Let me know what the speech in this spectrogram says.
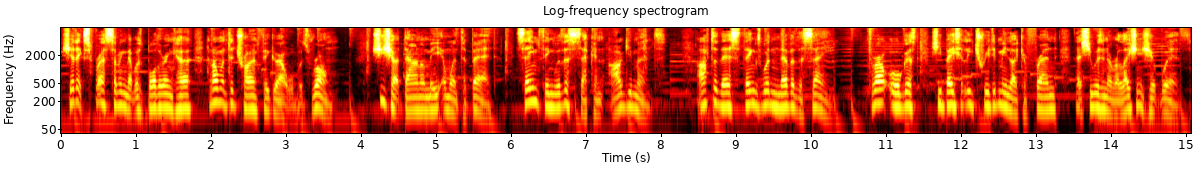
She had expressed something that was bothering her, and I went to try and figure out what was wrong. She shut down on me and went to bed. Same thing with the second argument. After this, things were never the same. Throughout August, she basically treated me like a friend that she was in a relationship with.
